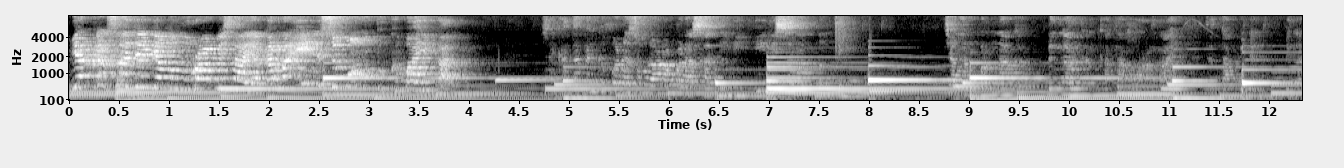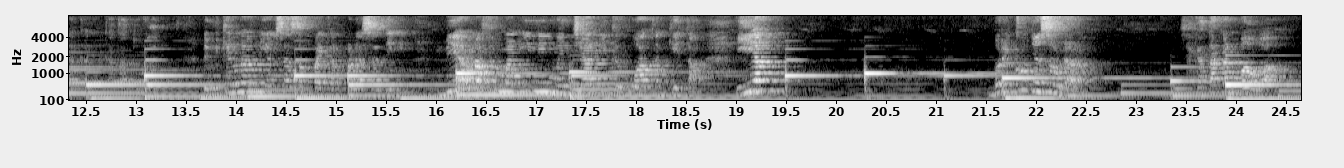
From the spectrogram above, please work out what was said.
biarkan saja dia mengurapi saya, karena ini semua untuk kebaikan. Saya katakan kepada saudara pada saat ini, ini sangat penting. Jangan pernah dengarkan kata orang lain, tetapi dengarkan kata Tuhan. Demikianlah yang saya sampaikan pada saat ini. Biarlah firman ini menjadi kekuatan kita. Yang berikutnya saudara, 我。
